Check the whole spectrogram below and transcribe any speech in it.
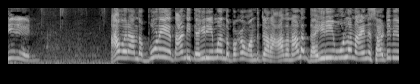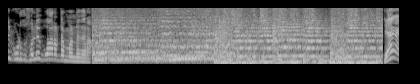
Dude. அவர் அந்த பூனையை தாண்டி தைரியமா அந்த பக்கம் வந்துட்டாரு? அதனால தைரியமுள்ள நான் என்ன சர்டிபிகேட் கொடுக்க சொல்லி போராட்டம் பண்ணுகிறான். ஏங்க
